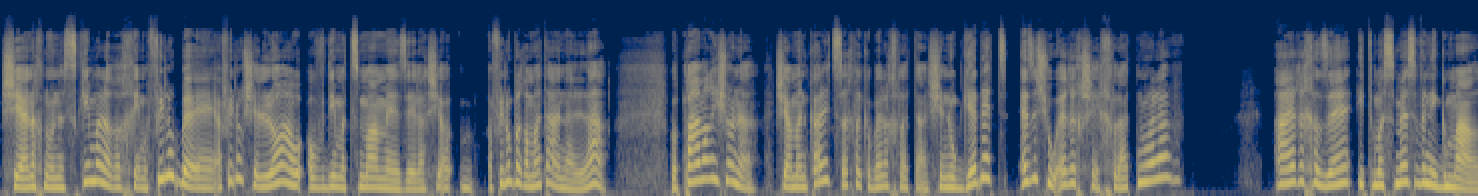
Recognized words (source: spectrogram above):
שאנחנו נסכים על ערכים, אפילו, ב, אפילו שלא העובדים עצמם זה, אלא אפילו ברמת ההנהלה, בפעם הראשונה שהמנכ"ל יצטרך לקבל החלטה שנוגדת איזשהו ערך שהחלטנו עליו, הערך הזה יתמסמס ונגמר,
